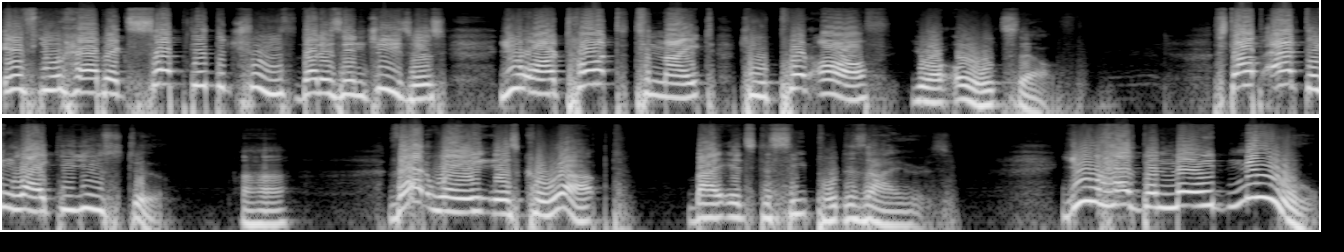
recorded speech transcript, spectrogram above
If you have accepted the truth that is in Jesus, you are taught tonight to put off your old self. Stop acting like you used to. Uh-huh. That way is corrupt by its deceitful desires. You have been made new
